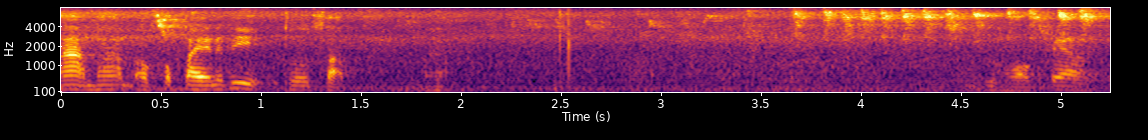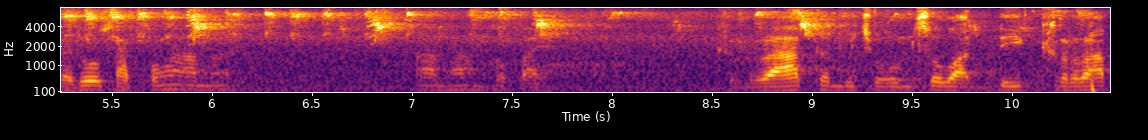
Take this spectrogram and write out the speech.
ห้ามห้ามเอาเข้าไปนะพี่โทรศัพท์นะครับนี่คือหอแก้ว แต่โทรศัพท์เขาห้ามนะ ห้ามห้ามเข้าไป ครับท่านผู้ชมสวัสดีครับ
